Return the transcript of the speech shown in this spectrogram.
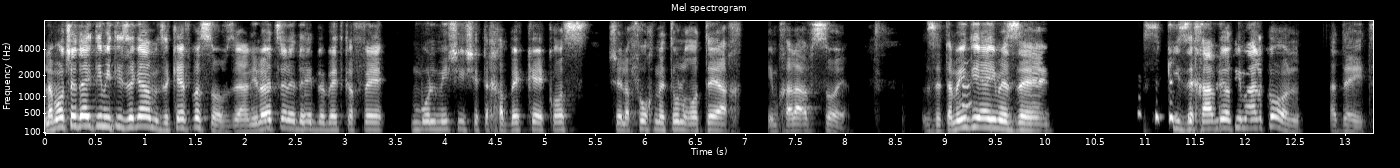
למרות שדייטים איתי זה גם, זה כיף בסוף, זה, אני לא יוצא לדייט בבית קפה מול מישהי שתחבק אה, כוס של הפוך נטול רותח עם חלב סויה. זה תמיד יהיה עם איזה... כי זה חייב להיות עם אלכוהול, הדייט.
